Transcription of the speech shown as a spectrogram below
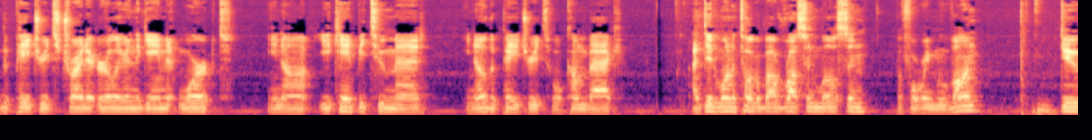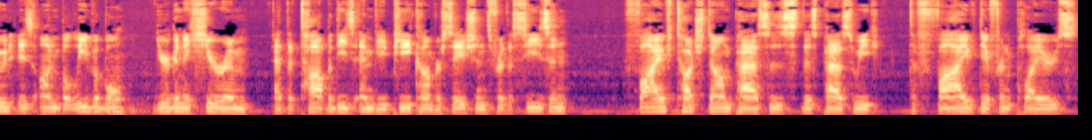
the Patriots tried it earlier in the game, it worked. You know, you can't be too mad. You know the Patriots will come back. I did want to talk about Russell Wilson before we move on. Dude is unbelievable. You're going to hear him at the top of these MVP conversations for the season. Five touchdown passes this past week to five different players.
